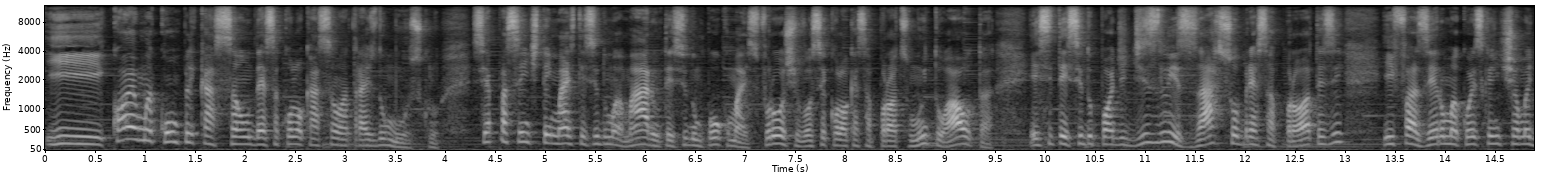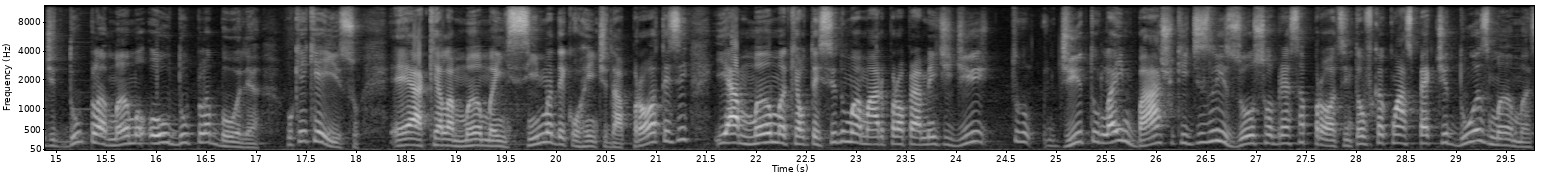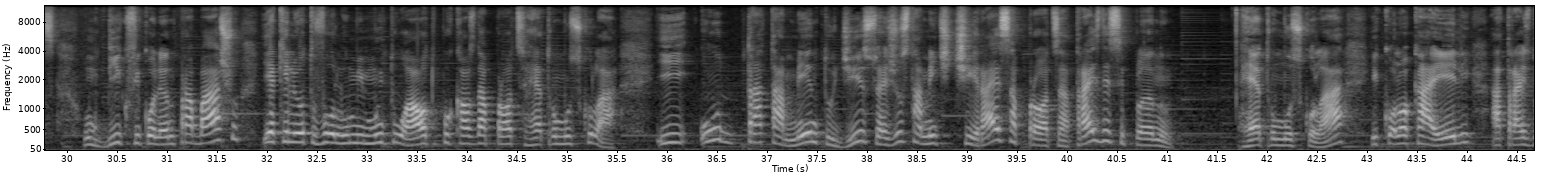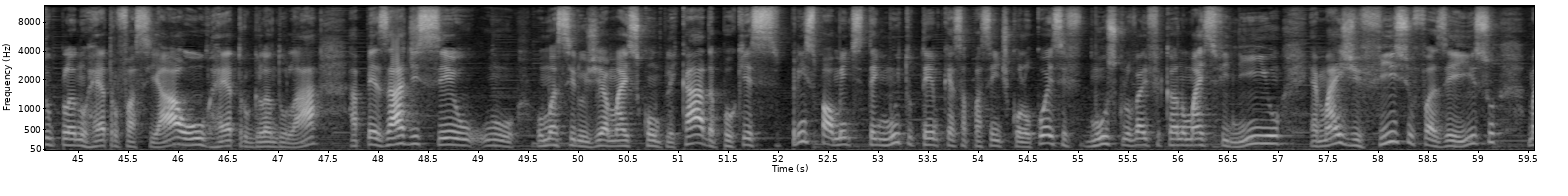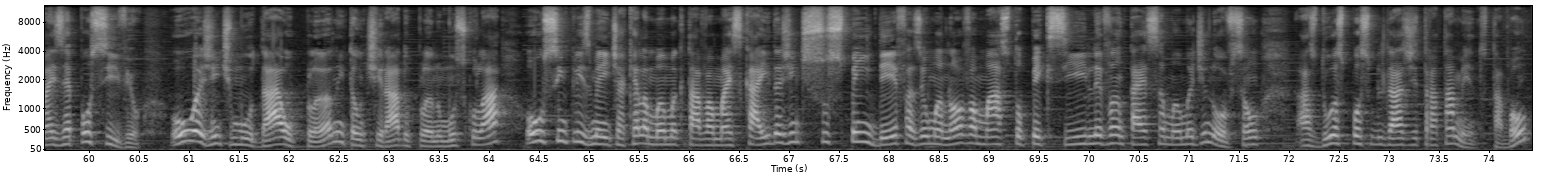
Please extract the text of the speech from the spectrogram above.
E qual é uma complicação dessa colocação atrás do músculo? Se a paciente tem mais tecido mamário, um tecido um pouco mais frouxo, e você coloca essa prótese muito alta, esse tecido pode deslizar sobre essa prótese e fazer uma coisa que a gente chama de dupla mama ou dupla bolha. O que, que é isso? É aquela mama em cima decorrente da prótese e a mama que é o tecido mamário propriamente dito dito, dito lá embaixo que deslizou sobre essa prótese. Então fica com aspecto de duas mamas. Um bico fica olhando para baixo e aquele outro volume muito alto por causa da prótese retromuscular. E o tratamento disso é justamente tirar essa prótese atrás desse plano retromuscular e colocar ele atrás do plano retrofacial ou retroglandular, apesar de ser um, uma cirurgia mais complicada, porque principalmente se tem muito tempo que essa paciente colocou, esse músculo vai ficando mais fininho, é mais difícil fazer isso, mas é possível. Ou a gente mudar o plano, então tirar do plano muscular, ou simplesmente aquela mama que estava mais caída, a gente suspender, fazer uma nova mastopexia e levantar essa mama de novo. São são as duas possibilidades de tratamento, tá bom?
